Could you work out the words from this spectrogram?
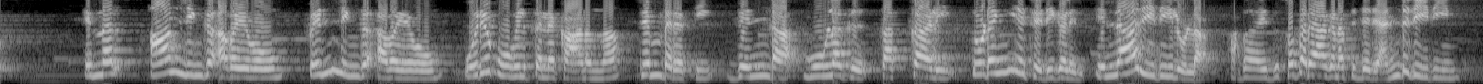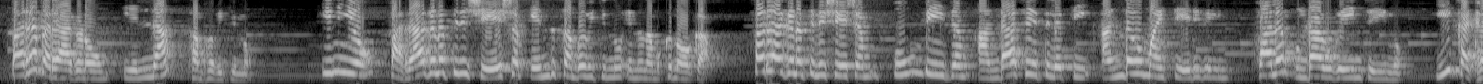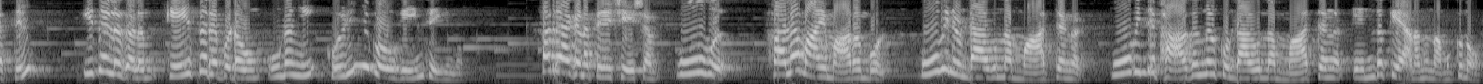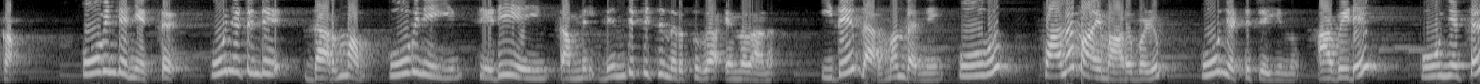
എന്നാൽ ആൺലിംഗ അവയവവും പെൺലിംഗ അവയവവും ഒരു പൂവിൽ തന്നെ കാണുന്ന ചെമ്പരത്തി വെണ്ട മുളക് തക്കാളി തുടങ്ങിയ ചെടികളിൽ എല്ലാ രീതിയിലുള്ള അതായത് സ്വപരാഗണത്തിന്റെ രണ്ട് രീതിയും പരപരാഗണവും എല്ലാം സംഭവിക്കുന്നു. ഇനിയോ പരാഗണത്തിന് ശേഷം എന്ത് സംഭവിക്കുന്നു എന്ന് നമുക്ക് നോക്കാം. പരാഗണത്തിന് ശേഷം പുംബീജം അണ്ടാശയത്തിലെത്തി അണ്ടവുമായി ചേരുകയും ഫലം ഉണ്ടാവുകയും ചെയ്യുന്നു. ഈ ഘട്ടത്തിൽ ഇതളുകളും കേസരപുടവും ഉണങ്ങി കൊഴിഞ്ഞു പോവുകയും ചെയ്യുന്നു. പരാഗണത്തിന് ശേഷം പൂവ് ഫലമായി മാറുമ്പോൾ പൂവിനുണ്ടാകുന്ന മാറ്റങ്ങൾ പൂവിന്റെ ഭാഗങ്ങൾക്കുണ്ടാകുന്ന മാറ്റങ്ങൾ എന്തൊക്കെയാണെന്ന് നമുക്ക് നോക്കാം. പൂവിന്റെ ഞെട്ട് പൂഞ്ഞെട്ടിന്റെ ധർമ്മം പൂവിനെയും ചെടിയെയും തമ്മിൽ ബന്ധിപ്പിച്ച് നിർത്തുക എന്നതാണ്. ഇതേ ധർമ്മം തന്നെ പൂവ് ഫലമായി മാറുമ്പോഴും പൂഞ്ഞെട്ട് ചെയ്യുന്നു. അവിടെ പൂഞ്ഞെട്ട്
